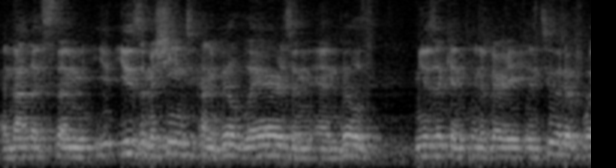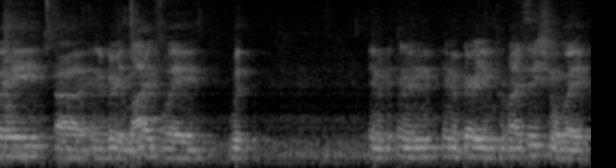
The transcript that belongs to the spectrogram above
and that lets them use a machine to kind of build layers and, and build music in, in a very intuitive way, uh, in a very live way, with in a, in, in a very improvisational way.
